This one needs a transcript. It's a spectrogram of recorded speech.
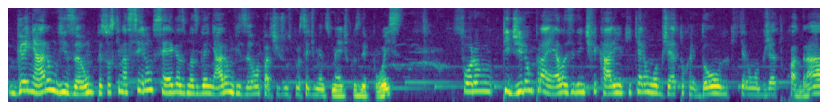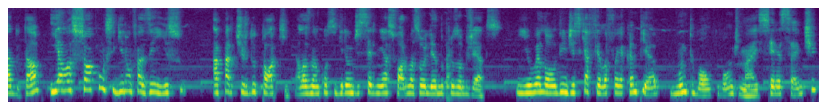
ganharam visão, pessoas que nasceram cegas, mas ganharam visão a partir de uns procedimentos médicos depois, foram pediram para elas identificarem o que, que era um objeto redondo, o que, que era um objeto quadrado e tal, e elas só conseguiram fazer isso a partir do toque. Elas não conseguiram discernir as formas olhando para os objetos. E o Elodin diz que a Fela foi a campeã. Muito bom, bom demais. Interessante.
